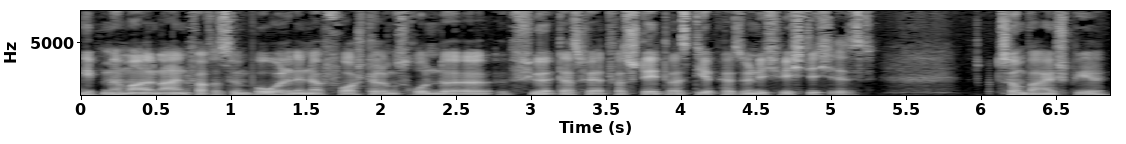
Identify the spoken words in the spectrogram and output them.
gib mir mal ein einfaches Symbol in der Vorstellungsrunde, für, das für etwas steht, was dir persönlich wichtig ist. Zum Beispiel,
